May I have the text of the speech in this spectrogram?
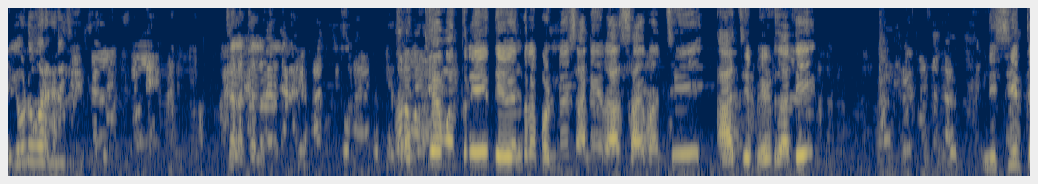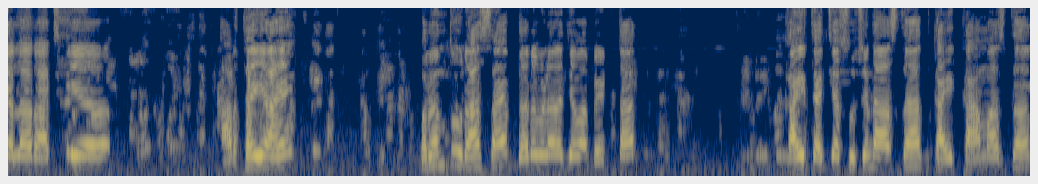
एवढं वर चला चला चला. मुख्यमंत्री देवेंद्र फडणवीस आणि राज साहेबांची आज जी भेट झाली निश्चित त्याला राजकीय अर्थही आहे. परंतु राजसाहेब दरवेळेला जेव्हा भेटतात काही त्यांच्या सूचना असतात काही काम असतात.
